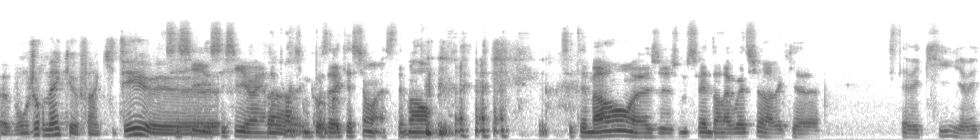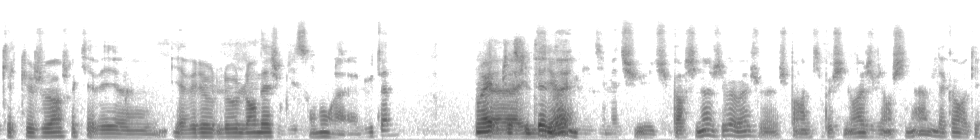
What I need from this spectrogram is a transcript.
euh, bonjour mec, enfin quitter. Euh, si, si, si, il y en a plein qui me posaient la question, c'était marrant. c'était marrant, euh, je, me souviens dans la voiture avec. c'était avec qui? Il y avait quelques joueurs, je crois qu'il y avait, il y avait le, Hollandais, j'ai oublié son nom, là, Luton. Ouais, il, me dit, il me dit, mais tu, tu, parles chinois? Je dis, ouais, ouais, je, je, parle un petit peu chinois, je viens en Chine. Ah, d'accord, ok.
